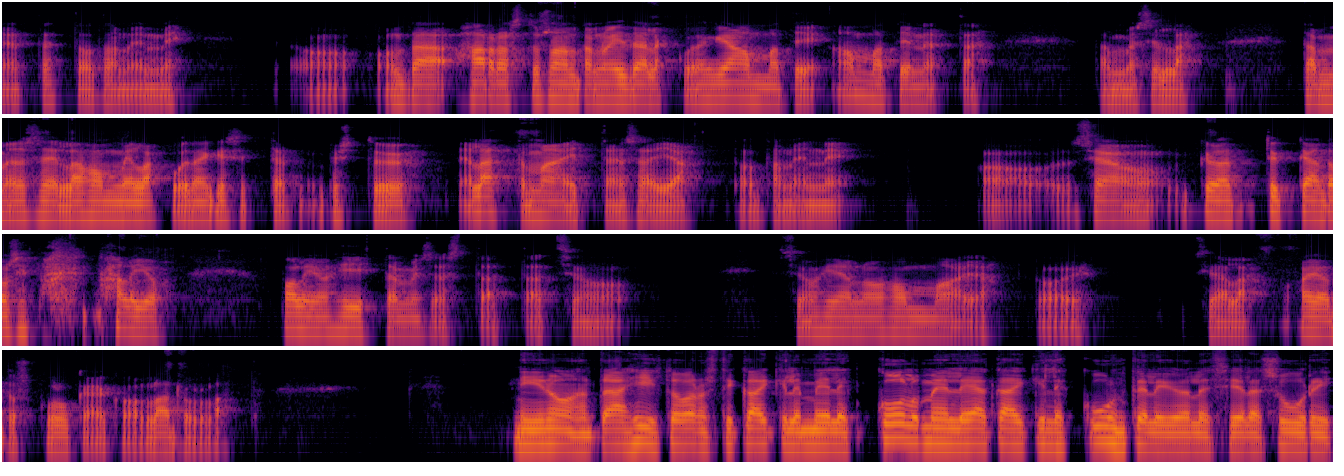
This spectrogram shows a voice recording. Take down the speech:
että tota, niin, niin, on tämä harrastus antanut itselle kuitenkin ammatin, ammatin että tämmöisillä, tämmöisillä hommilla kuitenkin sitten pystyy elättämään itsensä ja tota, niin, niin, se on, kyllä tykkään tosi paljon, paljon hiihtämisestä, että, että se, on, se on hienoa hommaa ja toi, siellä ajatus kulkee kun on ladulla. Että niin onhan tämä hiihto varmasti kaikille meille kolmelle ja kaikille kuuntelijoille siellä suuri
